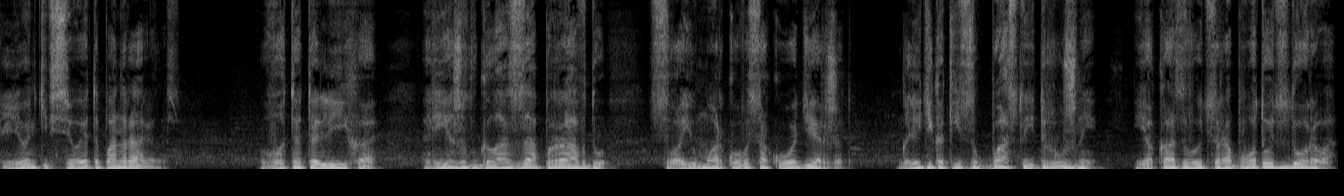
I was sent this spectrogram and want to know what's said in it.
Леньке все это понравилось. Вот это лихо! Режут в глаза правду, свою марку высоко держат. Гляди, какие зубастые и дружные, и оказывается, работают здорово.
